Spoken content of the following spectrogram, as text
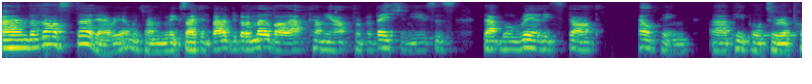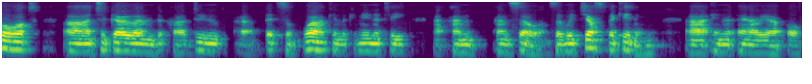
And the last third area, which I'm excited about, we've got a mobile app coming out for probation users that will really start helping uh, people to report, uh, to go and uh, do uh, bits of work in the community, and and so on. So we're just beginning uh, in an area of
